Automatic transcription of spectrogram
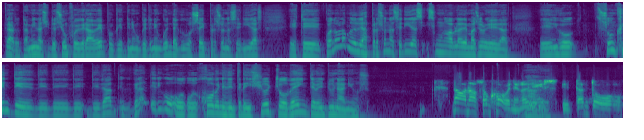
Claro, también la situación fue grave porque tenemos que tener en cuenta que hubo seis personas heridas. Este, cuando hablamos de las personas heridas, uno habla de mayores de edad. Eh, digo, ¿son gente de, de, de, edad grande, digo, o, jóvenes de entre 18, 20, 21 años? No, no, son jóvenes, ¿no? Ah, es, eh, tanto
